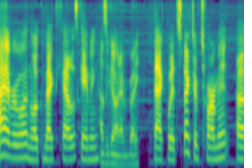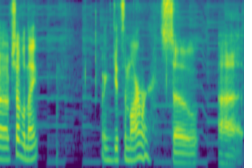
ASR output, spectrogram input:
Hi everyone, welcome back to Catalyst Gaming. How's it going, everybody? Back with Specter of Torment of Shovel Knight. We can get some armor. So, uh,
